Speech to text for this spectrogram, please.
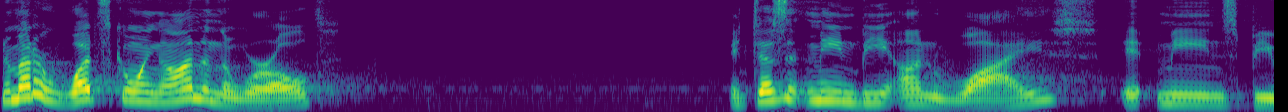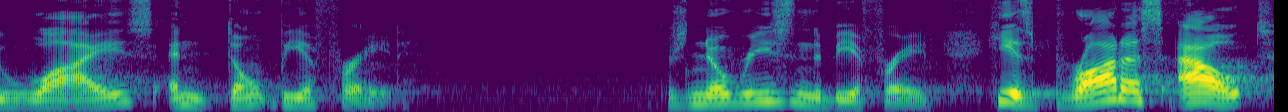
No matter what's going on in the world, it doesn't mean be unwise. It means be wise and don't be afraid. There's no reason to be afraid. He has brought us out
